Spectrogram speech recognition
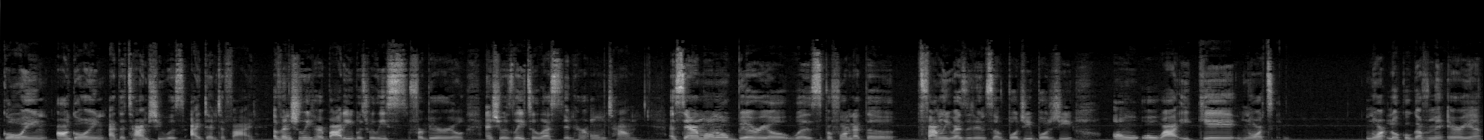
going ongoing at the time she was identified. Eventually her body was released for burial and she was laid to rest in her hometown. A ceremonial burial was performed at the family residence of Boji Boji Owaike North North local government area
